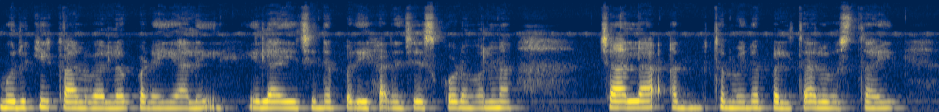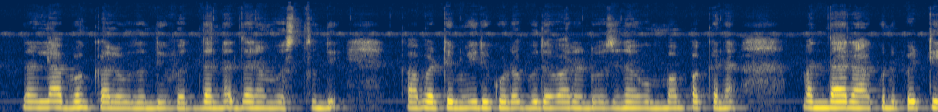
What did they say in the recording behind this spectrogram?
మురికి కాలువల్లో పడేయాలి. ఇలా ఈ చిన్న పరిహారం చేసుకోవడం వలన చాలా అద్భుతమైన ఫలితాలు వస్తాయి. లాభం కలుగుతుంది. వద్దన్న ధనం వస్తుంది. కాబట్టి మీరు కూడా బుధవారం రోజున గుమ్మం పక్కన మందార ఆకును పెట్టి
